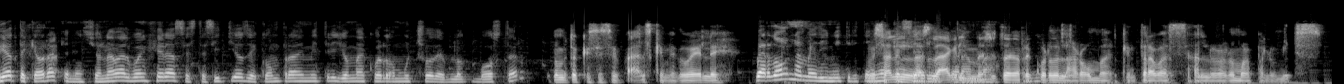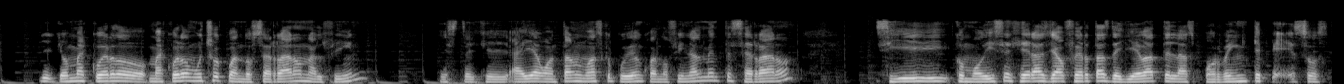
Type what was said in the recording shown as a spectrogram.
Fíjate que ahora que mencionaba el buen Geras este sitios de compra, Dimitri, yo me acuerdo mucho de Blockbuster. No me toques ese vals que me duele. Perdóname, Dimitri. Me salen las lágrimas. Yo todavía recuerdo el aroma que entrabas al aroma de palomitas. Yo me acuerdo, me acuerdo mucho cuando cerraron al fin. Este, que ahí aguantaron más que pudieron. Cuando finalmente cerraron, sí, como dice Geras, ya ofertas de llévatelas por 20 pesos.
